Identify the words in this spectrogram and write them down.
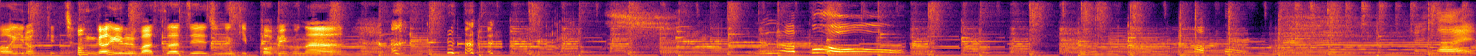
기대어서 이렇게 정강이를 마사지해주는 기법이구나. 으, 아파. 아파. 살살.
